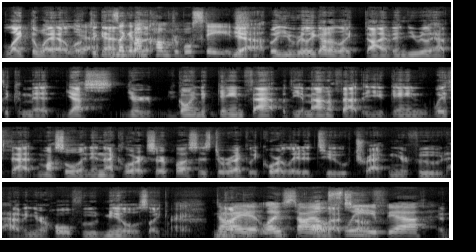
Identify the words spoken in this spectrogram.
like the way I looked Yeah, again. It's like an but- uncomfortable stage. Yeah, but you really got to like dive in. You really have to commit. Yes, you're going to gain fat, but the amount of fat that you gain with that muscle and in that caloric surplus is directly correlated to tracking your food, having your whole food meals, like Right. Diet, lifestyle, sleep. stuff. Yeah. and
